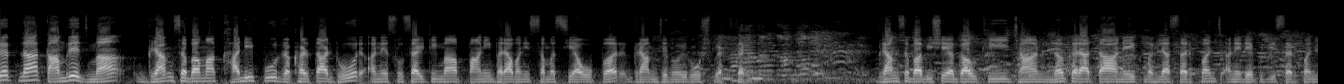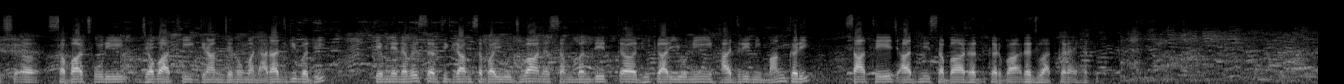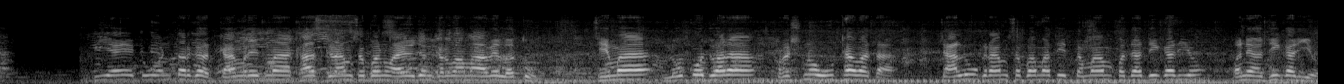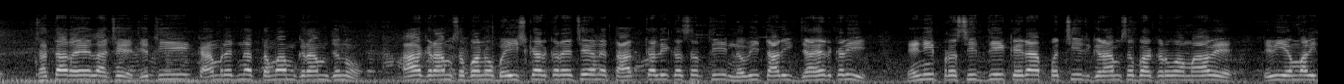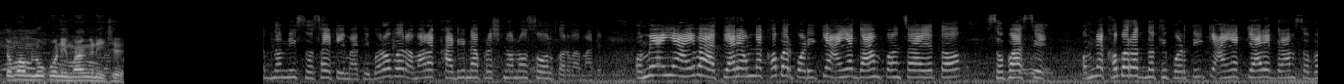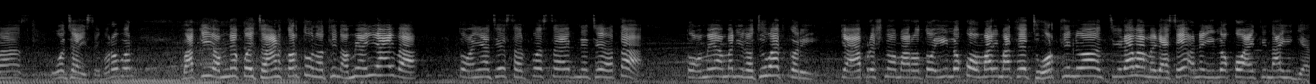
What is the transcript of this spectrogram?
સુરતના કામરેજમાં ગ્રામસભામાં ખાડીપુર રખડતા ઢોર અને સોસાયટીમાં પાણી ભરાવાની સમસ્યાઓ પર ગ્રામજનોએ રોષ વ્યક્ત કર્યો. ગ્રામસભા વિશે અગાઉથી જાણ ન કરાતા અનેક મહિલા સરપંચ અને ડેપ્યુટી સરપંચ સભા છોડી જવાથી ગ્રામજનોમાં નારાજગી વધી. તેમણે નવેસરથી ગ્રામસભા યોજવા અને સંબંધિત અધિકારીઓની હાજરીની માંગ કરી. સાથે જ આજની સભા રદ કરવા રજૂઆત કરાઈ હતી. પીઆઈ ટુ અંતર્ગત કામરેજમાં ખાસ ગ્રામસભાનું આયોજન કરવામાં આવેલ હતું, જેમાં લોકો દ્વારા પ્રશ્નો ઉઠાવાતા ચાલુ ગ્રામસભામાંથી તમામ પદાધિકારીઓ અને અધિકારીઓ જતા રહેલા છે, જેથી કામરેજના તમામ ગ્રામજનો આ ગ્રામસભાનો બહિષ્કાર કરે છે અને તાત્કાલિક અસરથી નવી તારીખ જાહેર કરી એની પ્રસિદ્ધિ કર્યા પછી જ ગ્રામસભા કરવામાં આવે એવી અમારી તમામ લોકોની માંગણી છે. નામની સોસાયટીમાંથી, બરોબર? અમારા ખાડીના પ્રશ્નનો સોલ્વ કરવા માટે. અમે અહીંયા આવ્યા ત્યારે અમને ખબર પડી કે અહીંયા ગામ પંચાયત સભા છે. અમને ખબર જ નથી પડતી કે અહીંયા ક્યારે ગ્રામ સભા યોજાય છે, બરોબર? બાકી અમને કોઈ જાણ કરતું નથી ને અમે અહીંયા આવ્યા તો અહીંયા જે સરપંચ સાહેબને જે હતા, તો અમે અમારી રજૂઆત કરી કે આ પ્રશ્ન અમારો. તો એ લોકો અમારી માથે જોરથી ચીડાવવા માંડ્યા છે અને એ લોકો અહીંથી નાહી ગયા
